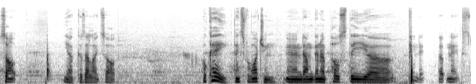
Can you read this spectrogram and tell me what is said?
Salt. Yeah, because I like salt. Okay, thanks for watching. And I'm going to post the uh, pendant up next.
